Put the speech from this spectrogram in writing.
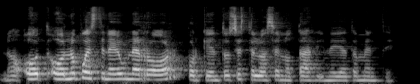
¿no? O, no puedes tener un error porque entonces te lo hace notar inmediatamente.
